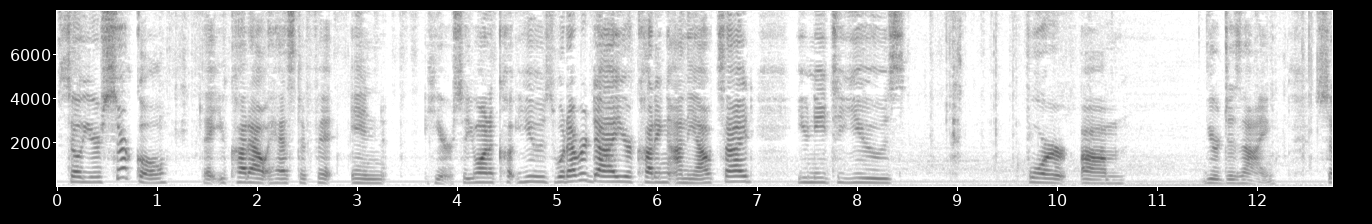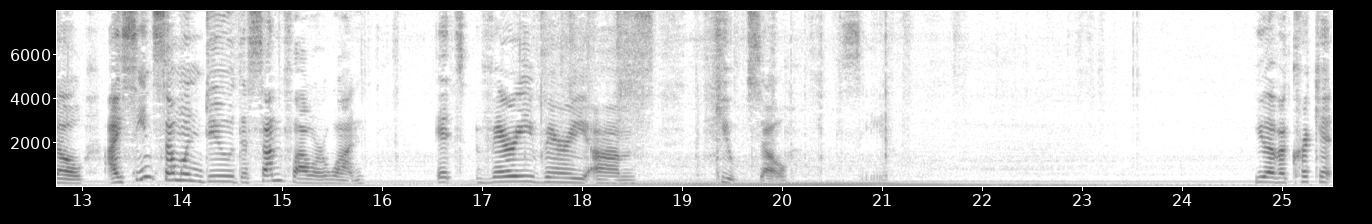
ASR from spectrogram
So your circle that you cut out has to fit in here. So you want to use whatever die you're cutting on the outside, you need to use for um, your design. So I seen someone do the sunflower one. It's very, very um, cute. So see. You have a Cricut.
